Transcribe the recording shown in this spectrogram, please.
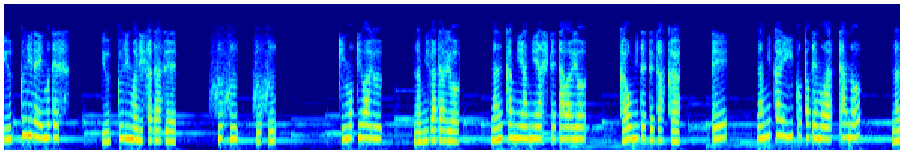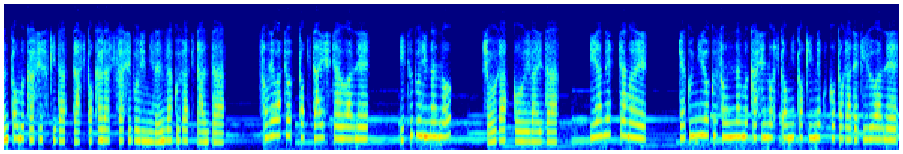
ゆっくりレ夢ムです。ゆっくりマリサだぜ。ふふ、ふふ。気持ち悪。何がだよ。なんかニヤニヤしてたわよ。顔に出てたか。ええ何かいいことでもあったの？なんと昔好きだった人から久しぶりに連絡が来たんだ。それはちょっと期待しちゃうわね。いつぶりなの？小学校以来だ。いやめっちゃ前。逆によくそんな昔の人にときめくことができるわね。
